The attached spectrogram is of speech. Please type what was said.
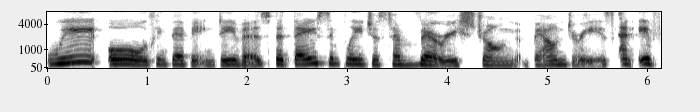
we all think they're being divas, but they simply just have very strong boundaries. And if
